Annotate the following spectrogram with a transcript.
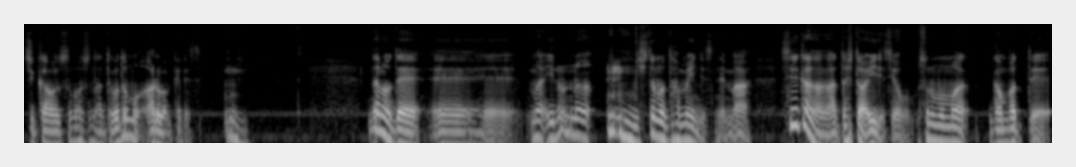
時間を過ごすなんてこともあるわけです。なので、えー、まあいろんな 人のためにですね、まあ成果が上がった人はいいですよ。そのまま頑張って、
